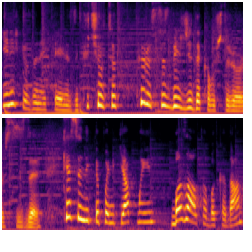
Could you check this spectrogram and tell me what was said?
geniş gözeneklerinizi küçültüp pürüzsüz bir cilde kavuşturuyoruz sizleri. Kesinlikle panik yapmayın. Bazal tabakadan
